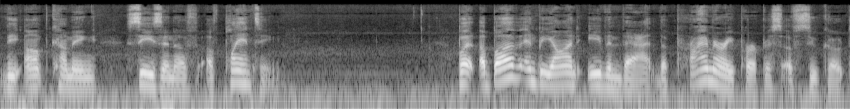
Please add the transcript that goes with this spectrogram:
the upcoming season of, of planting. But above and beyond even that, the primary purpose of Sukkot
